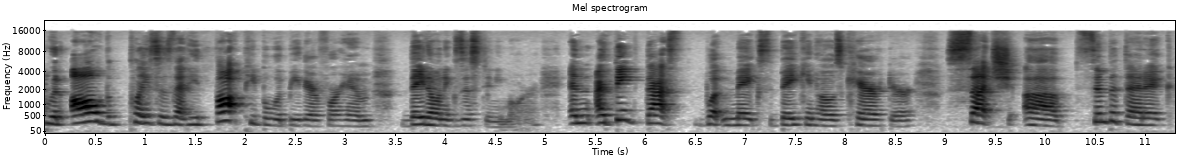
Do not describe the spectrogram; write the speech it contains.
when all the places that he thought people would be there for him, they don't exist anymore. And I think that's what makes Baek In-ho's character such a sympathetic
